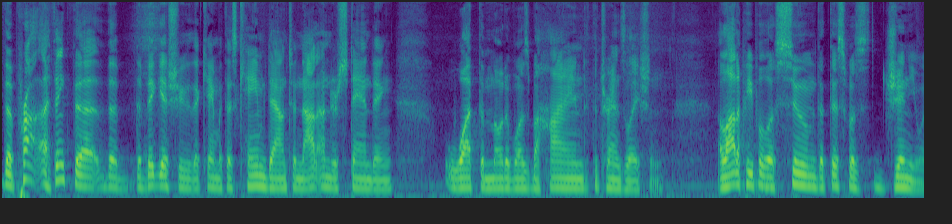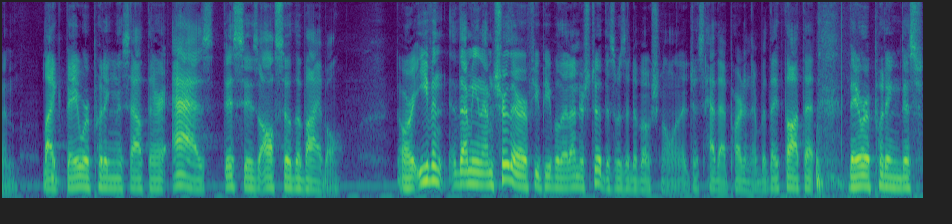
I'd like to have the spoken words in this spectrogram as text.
the pro I think the, the the big issue that came with this came down to not understanding what the motive was behind the translation. A lot of people assumed that this was genuine, like they were putting this out there as this is also the Bible. Or even I mean, I'm sure there are a few people that understood this was a devotional and it just had that part in there, but they thought that they were putting this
